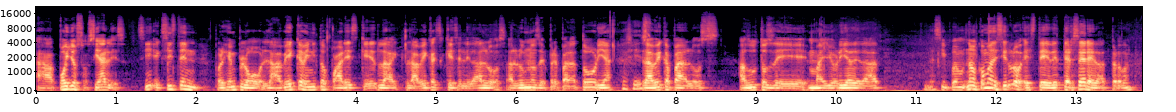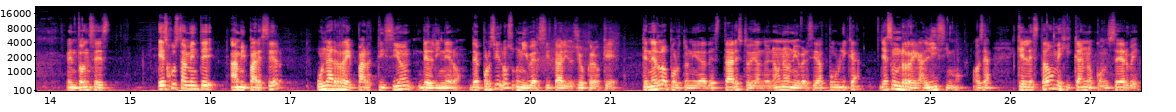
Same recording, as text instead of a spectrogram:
apoyos sociales, ¿sí? Existen, por ejemplo, la beca Benito Juárez, que es la, la beca que se le da a los alumnos de preparatoria, la beca para los adultos de mayoría de edad, así podemos- no, ¿cómo decirlo? Este, de tercera edad, perdón. Entonces, es justamente, a mi parecer, una repartición del dinero. De por sí los universitarios, yo creo que tener la oportunidad de estar estudiando en una universidad pública ya es un regalísimo. O sea, que el Estado mexicano conserve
